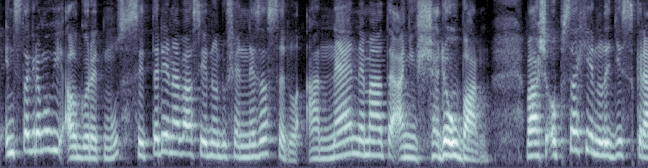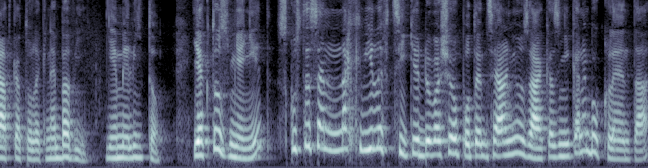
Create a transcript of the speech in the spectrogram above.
Instagramový algoritmus si tedy na vás jednoduše nezasedl a ne, nemáte ani shadow ban. Váš obsah jen lidi zkrátka tolik nebaví. Je mi líto. Jak to změnit? Zkuste se na chvíli vcítit do vašeho potenciálního zákazníka nebo klienta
